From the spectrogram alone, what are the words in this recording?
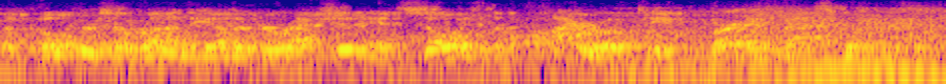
The Gophers are running the other direction, and so is the Pyro team. Bernie Basquith.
